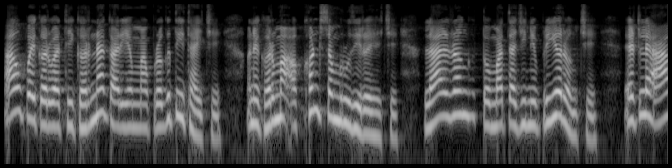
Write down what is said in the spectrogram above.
આ ઉપાય કરવાથી ઘરના કાર્યમાં પ્રગતિ થાય છે અને ઘરમાં અખંડ સમૃદ્ધિ રહે છે. લાલ રંગ તો માતાજીને પ્રિય રંગ છે, એટલે આ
